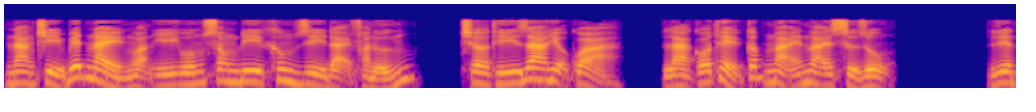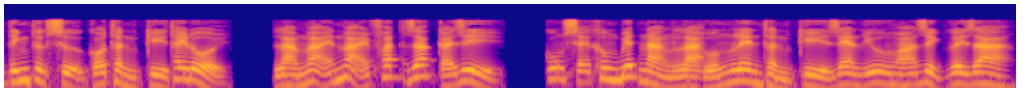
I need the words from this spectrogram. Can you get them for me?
Nàng chỉ biết này ngoạn ý uống xong đi không gì đại phản ứng, chờ thí ra hiệu quả, là có thể cấp mãi mãi sử dụng. Liên tính thực sự có thần kỳ thay đổi, làm mãi mãi phát giác cái gì, cũng sẽ không biết nàng là uống lên thần kỳ gen ưu hóa dịch gây ra.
